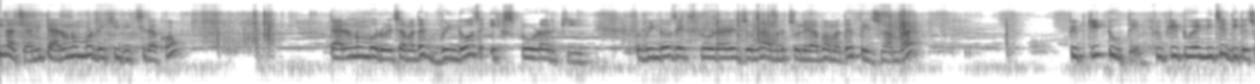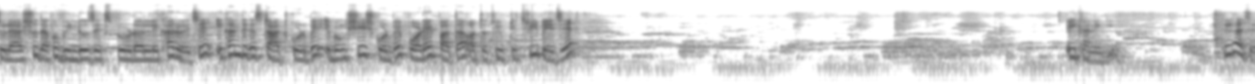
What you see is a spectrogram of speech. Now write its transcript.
ঠিক আছে, আমি তেরো নম্বর দেখিয়ে দিচ্ছি, দেখো। তেরো নম্বর রয়েছে আমাদের উইন্ডোজ এক্সপ্লোরার কি তো উইন্ডোজ এক্সপ্লোরারের জন্য আমরা চলে যাব আমাদের পেজ নাম্বার ফিফটি টুতে ফিফটি টু এর নিচের দিকে চলে আসো, দেখো উইন্ডোজ এক্সপ্লোরার লেখা রয়েছে। এখান থেকে স্টার্ট করবে এবং শেষ করবে পরের পাতা, অর্থাৎ ফিফটি থ্রি পেজে এইখানে গিয়ে। ঠিক আছে?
